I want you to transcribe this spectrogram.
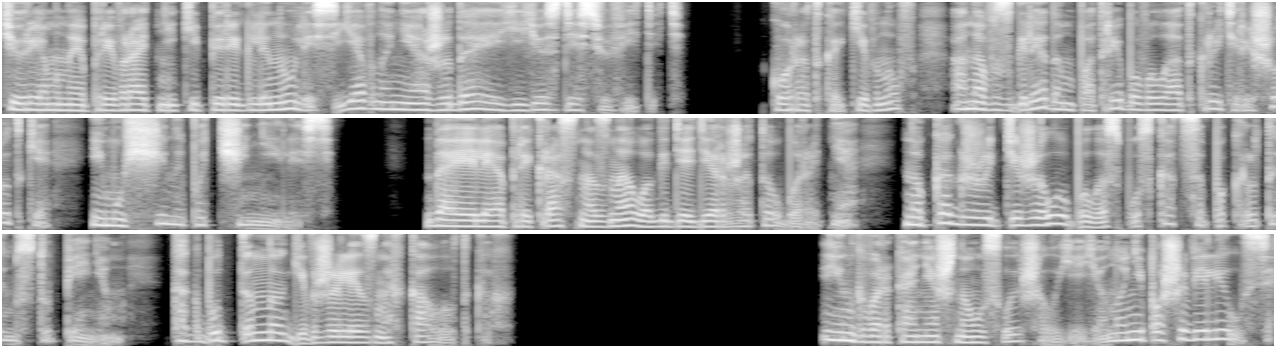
Тюремные привратники переглянулись, явно не ожидая ее здесь увидеть. Коротко кивнув, она взглядом потребовала открыть решетки, и мужчины подчинились. Даэлия прекрасно знала, где держат оборотня, но как же тяжело было спускаться по крутым ступеням, как будто ноги в железных колодках. Ингвар, конечно, услышал ее, но не пошевелился,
